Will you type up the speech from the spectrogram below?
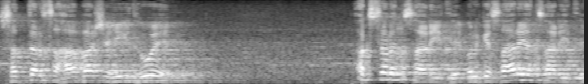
ستر صحابہ شہید ہوئے۔ اکثر انصاری تھے، بلکہ سارے انصاری تھے۔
